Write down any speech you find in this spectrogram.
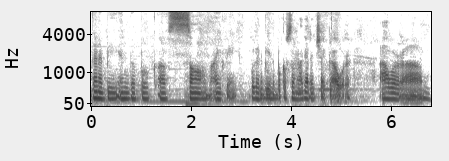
going to be in the book of Psalm, I think. We're going to be in the book of Psalm. I got to check our our um,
